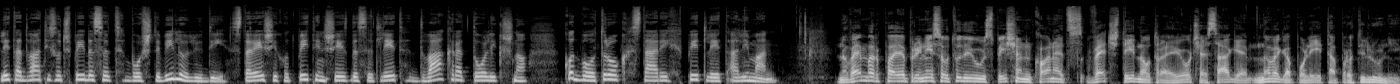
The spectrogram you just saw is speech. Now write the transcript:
Leta 2050 bo število ljudi, starejših od 65 let, dvakrat tolikšno, kot bo otrok starih pet let ali manj. November pa je prinesel tudi uspešen konec več tednov trajajoče sage novega poleta proti Luni.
